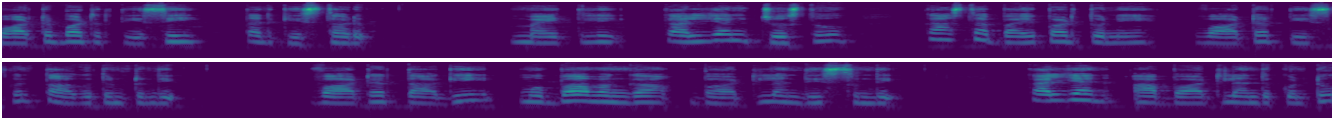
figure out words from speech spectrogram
వాటర్ బాటిల్ తీసి తనకిస్తాడు. మైథిలి కళ్యాణ్ చూస్తూ కాస్త భయపడుతూనే వాటర్ తీసుకొని తాగుతుంటుంది. వాటర్ తాగి ముభావంగా బాటిల్ అందిస్తుంది. కళ్యాణ్ ఆ బాటిల్ అందుకుంటూ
